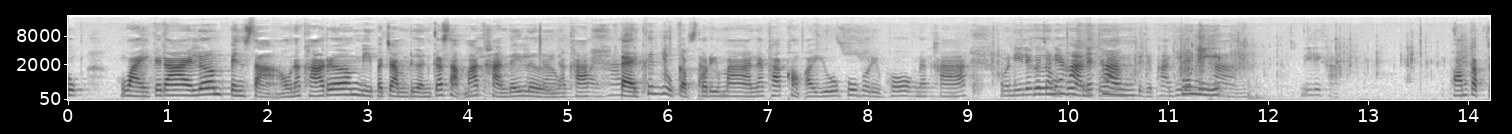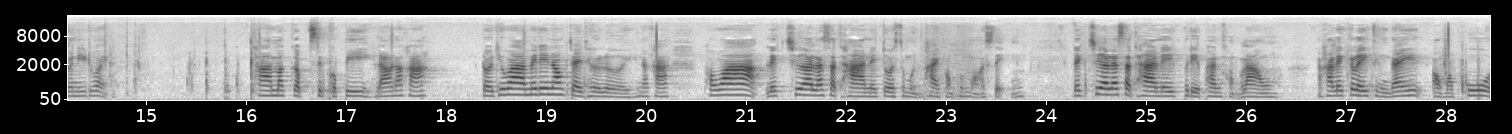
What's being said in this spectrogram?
ทุกๆ วัยก็ได้ เริ่มเป็นสาวนะคะ เริ่มมีประจำเดือนก็สามารถทานได้เลยนะคะวัย50แต่ขึ้นอยู่กับปริมาณนะคะของอายุผู้บริโภคนะคะ วันนี้เล็กก็จะคือเนี่มายพูดค่ะถึงเล็กตัวทานผลิตภัณฑ์ที่พวเล็กกนี้ได้ทานนี่เลยค่ะ พร้อมกับตัวนี้ด้วย ทานมาเกือบ10กว่าปีแล้วนะคะ โดยที่ว่าไม่ได้นอกใจเธอเลยนะคะ เพราะว่าเล็กเชื่อและศรัทธาในตัวสมุนไพรของคุณหมอเสงเล็กเชื่อและศรัทธาในผลิตภัณฑ์ของเรานะคะเล็กเลยถึงได้ออกมาพูด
